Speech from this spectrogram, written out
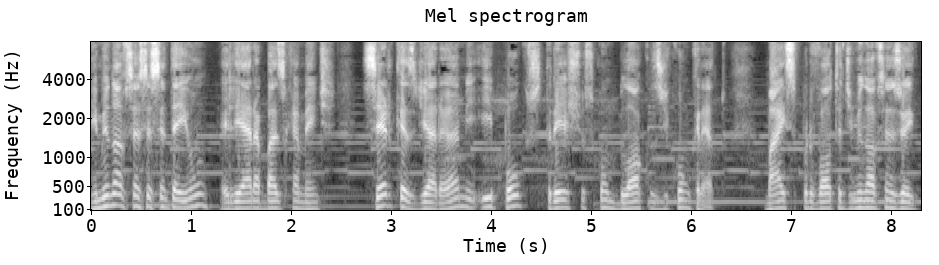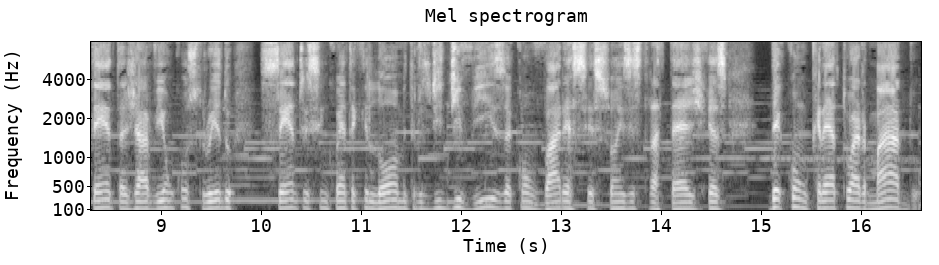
Em 1961, ele era basicamente cercas de arame e poucos trechos com blocos de concreto. Mas por volta de 1980 já haviam construído 150 quilômetros de divisa com várias seções estratégicas de concreto armado.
